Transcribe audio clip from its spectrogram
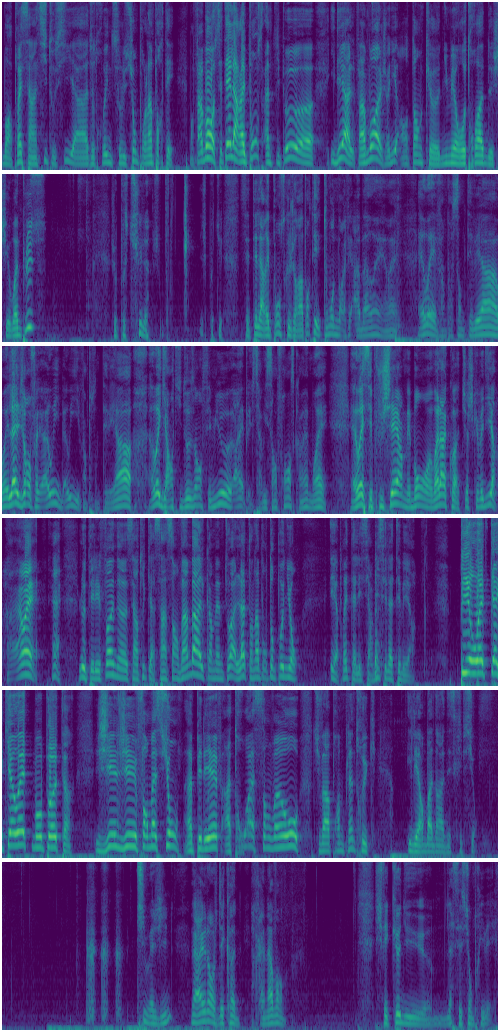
Bon, après, ça incite aussi à te trouver une solution pour l'importer. Enfin bon, c'était la réponse un petit peu euh, idéale. Enfin, moi, je veux dire, en tant que numéro 3 de chez OnePlus, je postule. C'était la réponse que j'aurais apportée. Tout le monde m'aurait fait Ah bah ouais, ouais. Eh ouais, 20% de TVA. Ouais, là, les gens ont fait Ah oui, bah oui, 20% de TVA. Ah ouais, garantie 2 ans, c'est mieux. Ah, et puis le service en France, quand même, ouais. Eh ouais, c'est plus cher, mais bon, euh, voilà quoi. Tu vois ce que je veux dire? Ah ouais, le téléphone, euh, c'est un truc à 520 balles quand même, toi. Là, t'en as pour ton pognon. Et après, t'as les services et la TVA. Pirouette cacahuète, mon pote. GLG formation, un PDF à 320 euros. Tu vas apprendre plein de trucs. Il est en bas dans la description. T'imagines? Ah non, je déconne. Rien à vendre. Je fais que du, euh, de la session privée.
